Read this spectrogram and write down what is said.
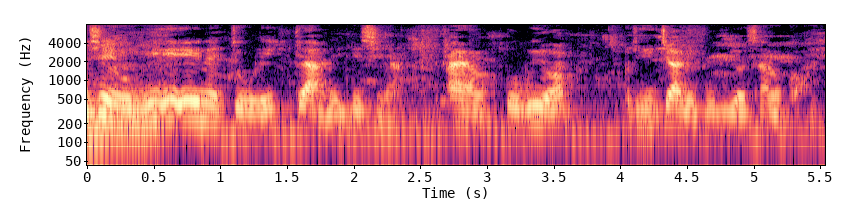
မြစ်ရှင်ကိုမီးအေးအေးနဲ့ကြိုလေးကြာလေးမြစ်ရှင်ကအဲဒါပို့ပြီးတော့အရင်ကြာလေးပို့ပြီးတော့စားလို့ကောင်းတယ်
